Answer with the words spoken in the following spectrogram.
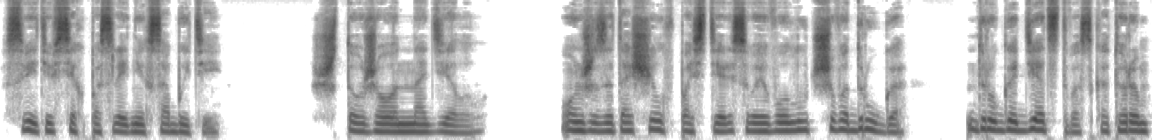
в свете всех последних событий. Что же он наделал? Он же затащил в постель своего лучшего друга. Друга детства, с которым,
